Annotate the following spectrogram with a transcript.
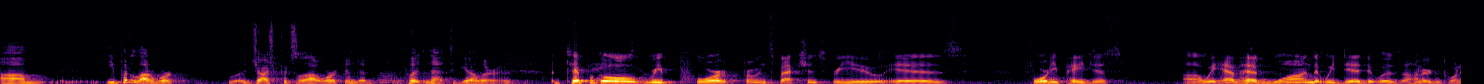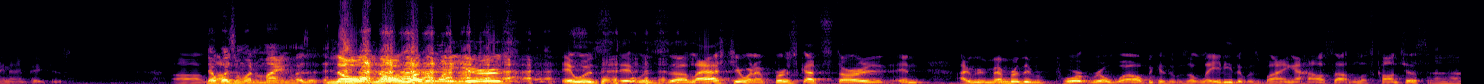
Um, you put a lot of work, Josh puts a lot of work into putting that together. A typical report from inspections for you is 40 pages. Uh, we have had one that we did that was 129 pages. Uh, That wasn't one of mine, was it? no, no, it wasn't one of yours. It was it was uh, last year when I first got started, and I remember the report real well because it was a lady that was buying a house out in Las Conchas, Uh-huh.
